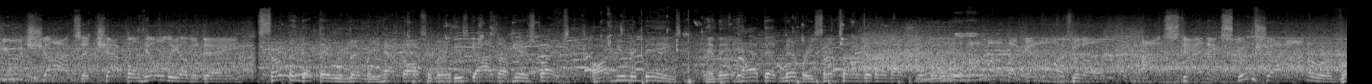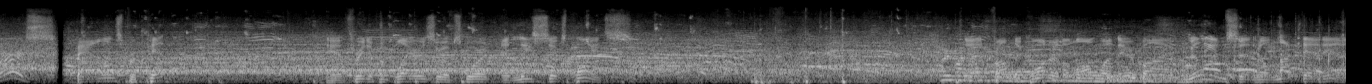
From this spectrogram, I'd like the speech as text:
huge shots at Chapel Hill the other day something that they remember. You have to also remember these guys out here in stripes are human beings, and they have that memory. Sometimes they don't like to get rid of it. McGowens with an outstanding scoop shot on a reverse. Balance for Pitt. They have three different players who have scored at least six points. And from the corner, the long one there by Williamson. He'll knock that in.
